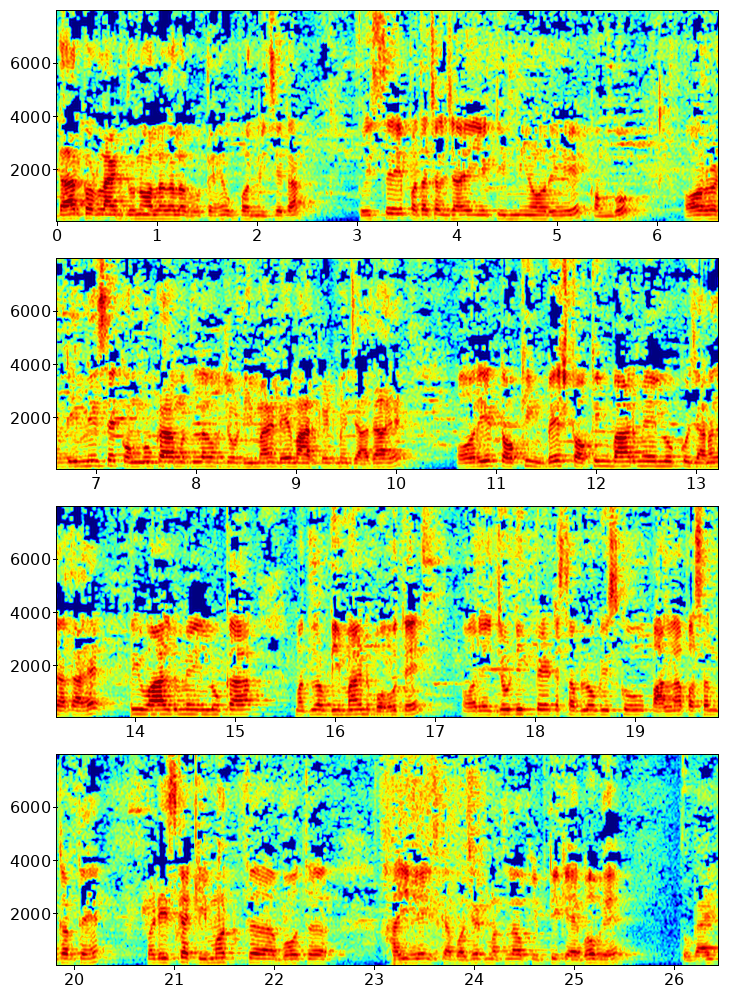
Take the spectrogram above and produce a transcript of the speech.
डार्क और लाइट दोनों अलग अलग होते हैं, ऊपर नीचे का। तो इससे पता चल जाए ये टिमनी और ये कॉन्गो और टिम्नी से कॉन्गो का मतलब जो डिमांड है मार्केट में ज़्यादा है। और ये टॉकिंग बेस्ट टॉकिंग बार में इन लोग को जाना जाता है। वर्ल्ड में इन लोग का मतलब डिमांड बहुत है। और एक्जोटिक पेट सब लोग इसको पालना पसंद करते हैं। बट इसका कीमत बहुत हाई है। इसका बजट मतलब 50 के अबव है। तो guys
